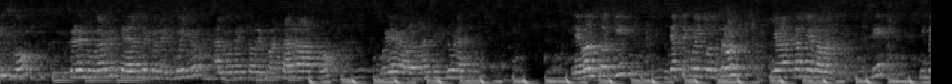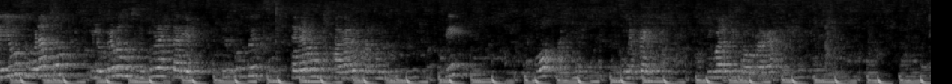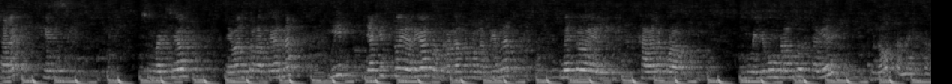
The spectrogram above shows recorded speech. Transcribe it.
Mismo, pero en lugar de quedarme con el cuello, al momento de pasar abajo, voy a agarrar la cintura. Levanto aquí, ya tengo el control y ahora cambio la mano. ¿sí? Y me llevo su brazo y lo pego a su cintura, está bien. Entonces, tener un agarre profundo. ¿Sí? O aquí, y me pego. Igual así como cargar. ¿Sale? Es sumersión, levanto la pierna ya que estoy arriba controlando con la pierna, meto el agarre por abajo. Si me llevo un brazo, ¿está bien? No, también está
